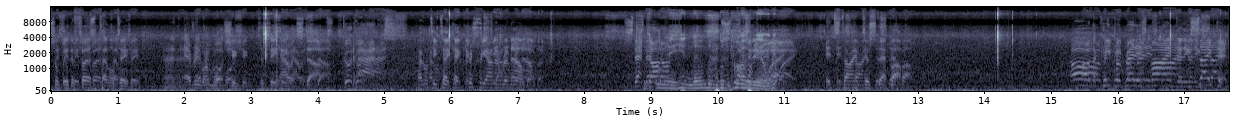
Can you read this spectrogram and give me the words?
This will be the first penalty, and everyone watching to see how it starts. Good hands. Penalty taker Cristiano Ronaldo. It's time to step up. Oh, the oh, keeper read his mind and he saved it.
